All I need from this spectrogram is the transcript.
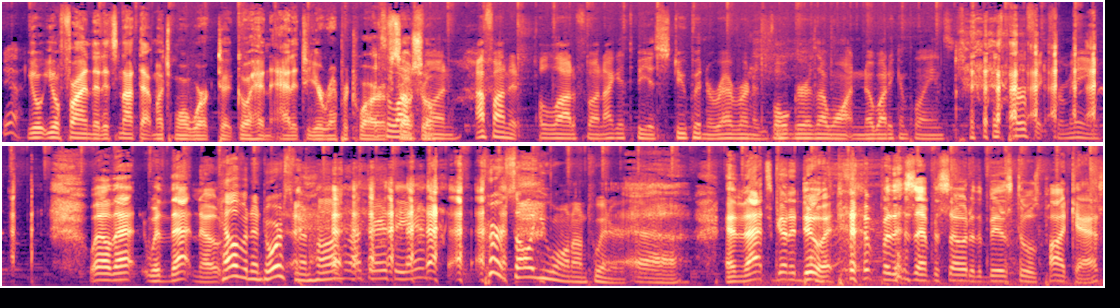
Yeah. You'll you'll find that it's not that much more work to go ahead and add it to your repertoire It's of a lot social. of fun. I find it a lot of fun. I get to be as stupid and irreverent, as vulgar as I want, and nobody complains. It's perfect for me. Well, that with that note, Hell of an endorsement, huh? Right there at the end. Curse all you want on Twitter. uh, and that's going to do it for this episode of the Biz Tools podcast.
